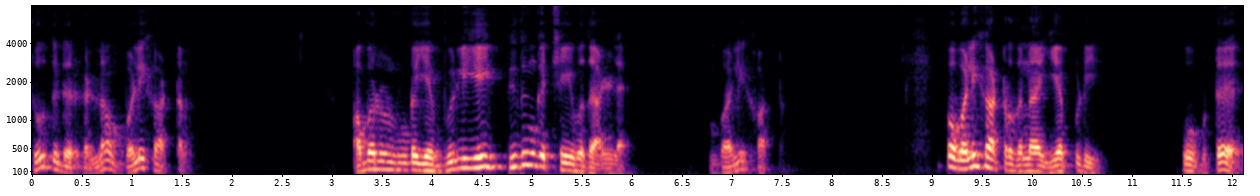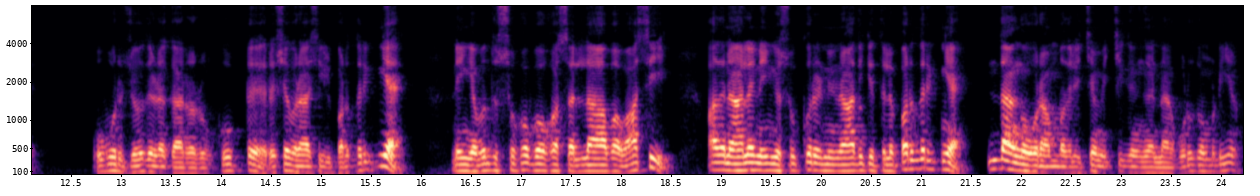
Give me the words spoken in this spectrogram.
ஜோதிடர்கள்லாம் வழிகாட்டணும். அவர்களுடைய விழியை பிதுங்கச் செய்வது அல்ல வழிகாட்டம் இப்போ வழிகாட்டுறதுன்னா எப்படி? கூப்பிட்டு ஒவ்வொரு ஜோதிடக்காரரும் கூப்பிட்டு ரிஷபராசியில் பிறந்திருக்கீங்க. நீங்கள் வந்து சுகபோக செல்லாவ வாசி அதனால் நீங்கள் சுக்கரனின் ஆதிக்கத்தில் பிறந்திருக்கீங்க. இந்தாங்க ஒரு ஐம்பது லட்சம் வச்சுக்கோங்க நான் கொடுக்க முடியும்.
